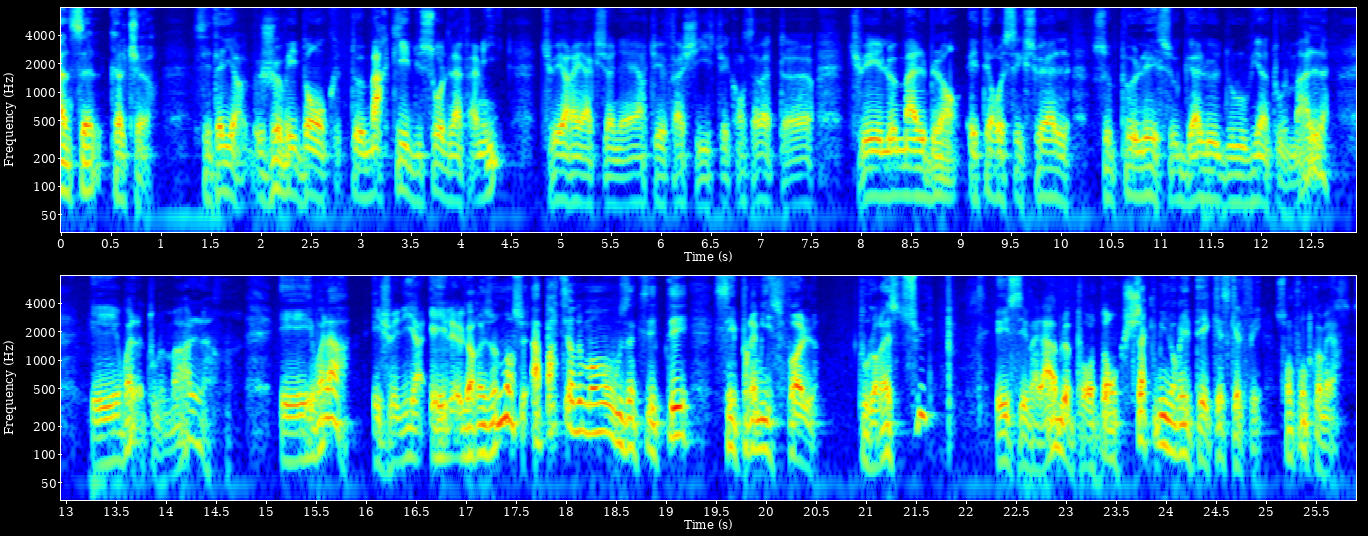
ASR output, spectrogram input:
Cancel culture. C'est-à-dire, je vais donc te marquer du sceau de la famille. Tu es réactionnaire, tu es fasciste, tu es conservateur, tu es le mal blanc, hétérosexuel, ce pelé, ce galeux d'où nous vient tout le mal. Et voilà, tout le mal. Et voilà. Et je vais dire, et le, raisonnement, à partir du moment où vous acceptez ces prémices folles, tout le reste suit. Et c'est valable pour donc chaque minorité. Qu'est-ce qu'elle fait? Son fonds de commerce.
